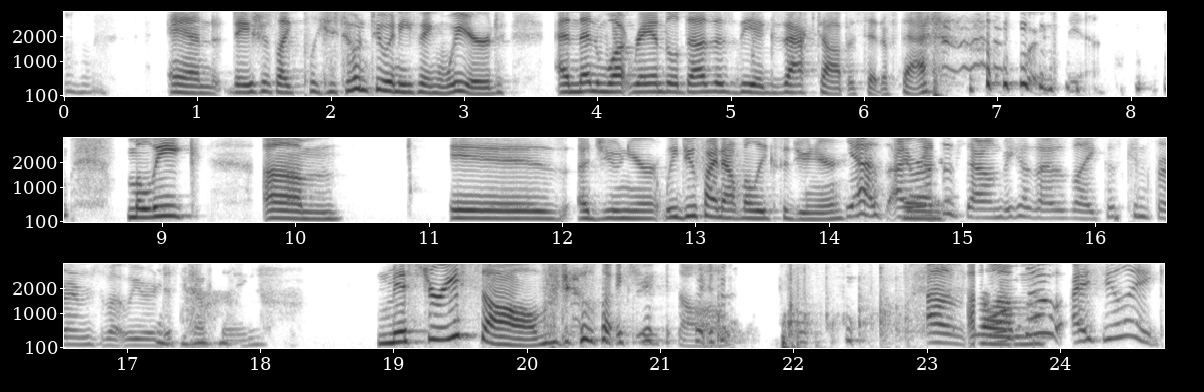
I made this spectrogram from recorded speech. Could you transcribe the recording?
Mhm. and Deja's like, please don't do anything weird. And then what Randall does is the exact opposite of that. Of course, yeah. Malik um, is a junior. We do find out Malik's a junior. Yes, I wrote this down because I was like, this confirms what we were discussing. Mystery solved. like, Mystery solved. Um, also, I feel like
